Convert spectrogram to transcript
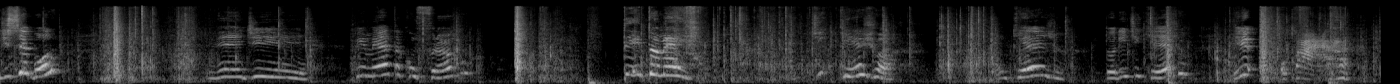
de cebola, vem de pimenta com frango, tem também de queijo, ó, um queijo, Dorito de queijo e... Opa!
